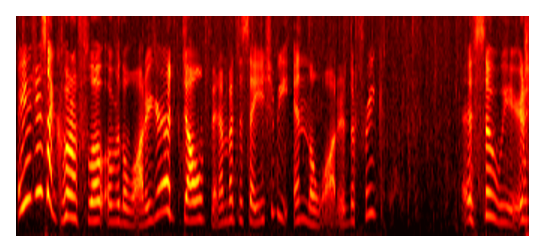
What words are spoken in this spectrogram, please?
Are you just like gonna float over the water? You're a dolphin. I'm about to say you should be in the water. The freak is so weird.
